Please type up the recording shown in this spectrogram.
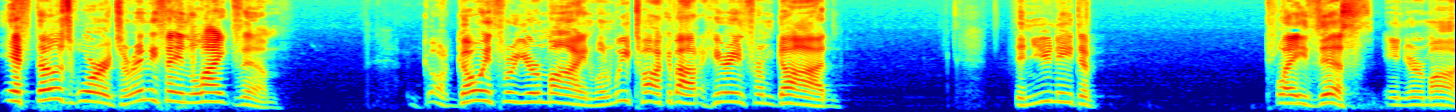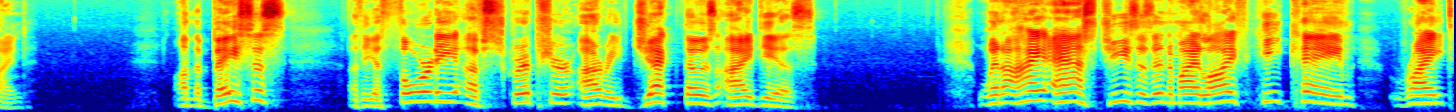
If those words or anything like them are going through your mind when we talk about hearing from God, then you need to play this in your mind. On the basis the authority of Scripture, I reject those ideas. When I asked Jesus into my life, He came right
